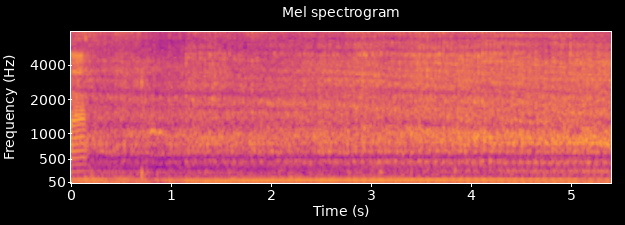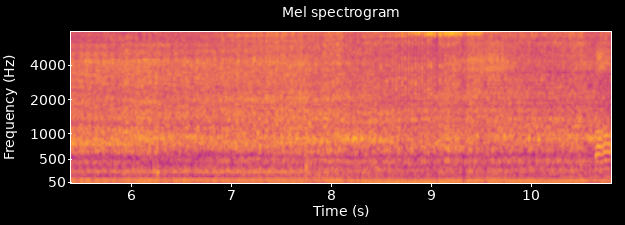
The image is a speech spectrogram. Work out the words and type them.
มา ต่อ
